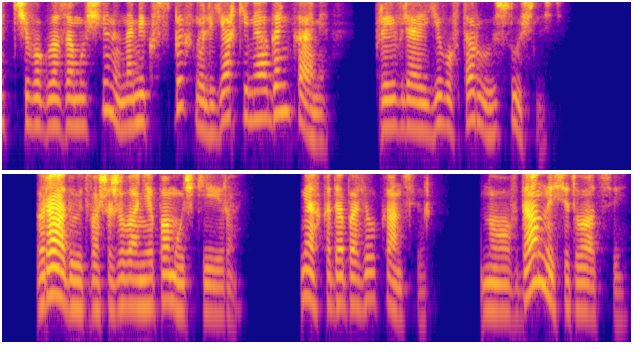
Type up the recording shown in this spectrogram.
отчего глаза мужчины на миг вспыхнули яркими огоньками, проявляя его вторую сущность. «Радует ваше желание помочь, Кейра», — мягко добавил канцлер. «Но в данной ситуации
